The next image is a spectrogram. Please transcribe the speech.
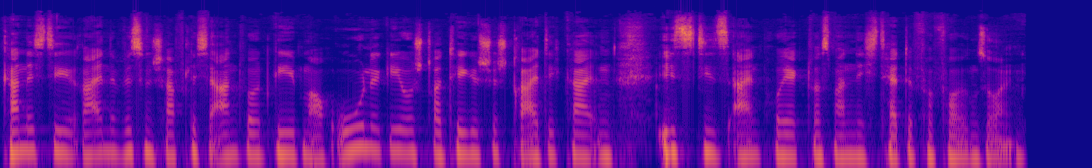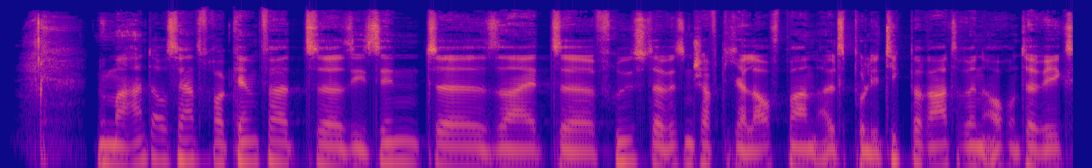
kann ich die reine wissenschaftliche Antwort geben. Auch ohne geostrategische Streitigkeiten ist dies ein Projekt, was man nicht hätte verfolgen sollen. Nun mal Hand aufs Herz, Frau Kempfert. Äh, Sie sind äh, seit äh, frühester wissenschaftlicher Laufbahn als Politikberaterin auch unterwegs.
